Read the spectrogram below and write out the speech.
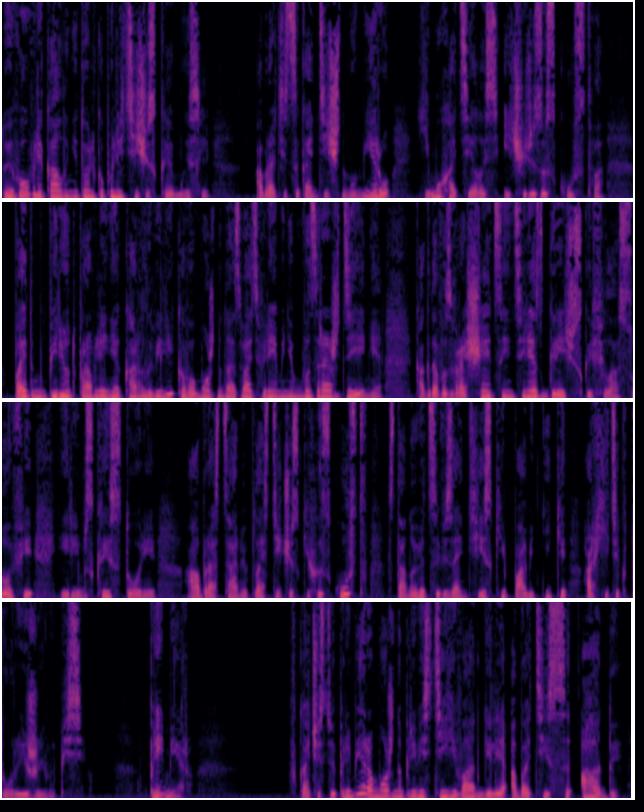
Но его увлекала не только политическая мысль. Обратиться к античному миру ему хотелось и через искусство. Поэтому период правления Карла Великого можно назвать временем Возрождения, когда возвращается интерес к греческой философии и римской истории, а образцами пластических искусств становятся византийские памятники архитектуры и живописи. Пример. В качестве примера можно привести Евангелие Аббатиссы Ады —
